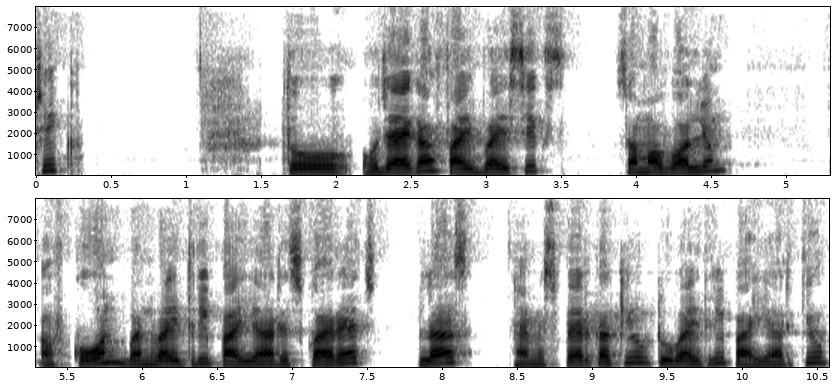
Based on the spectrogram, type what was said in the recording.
ठीक? तो हो जाएगा five by six sum of volume of cone one by three pi r square h plus hemisphere का cube two by three pi r cube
